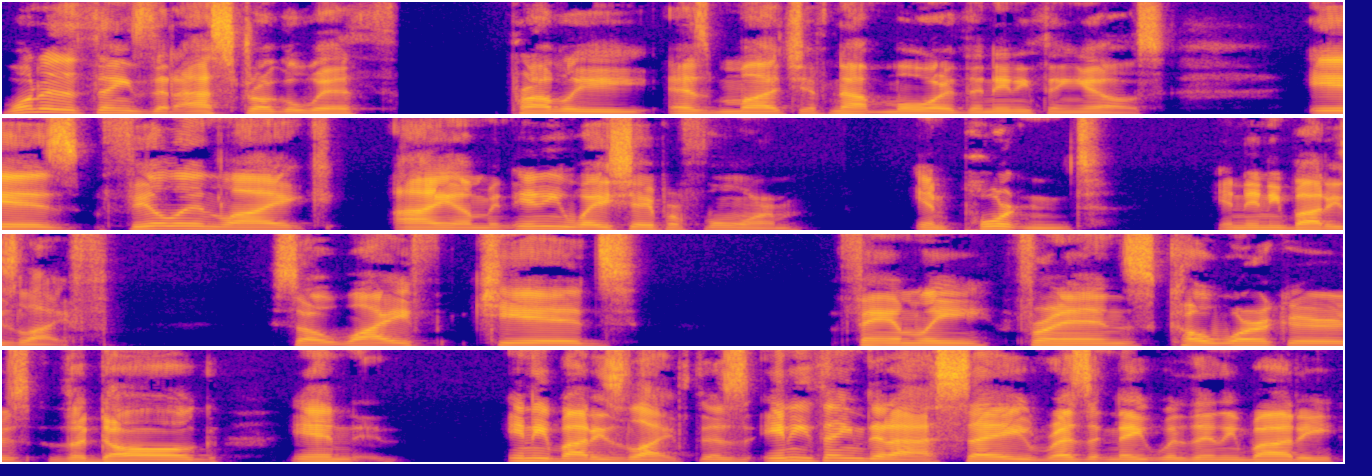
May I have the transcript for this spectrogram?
One of the things that I struggle with probably as much, if not more than anything else, is feeling like I am in any way, shape, or form important in anybody's life. So, wife, kids, family, friends, co-workers, the dog in anybody's life. Does anything that I say resonate with anybody?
